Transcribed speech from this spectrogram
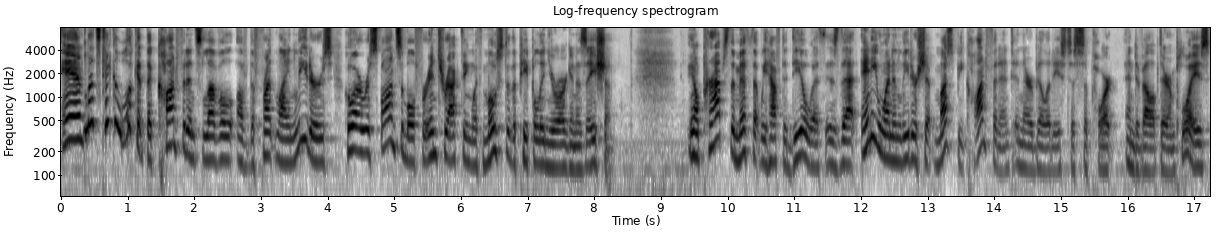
And let's take a look at the confidence level of the frontline leaders who are responsible for interacting with most of the people in your organization. You know, perhaps the myth that we have to deal with is that anyone in leadership must be confident in their abilities to support and develop their employees.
